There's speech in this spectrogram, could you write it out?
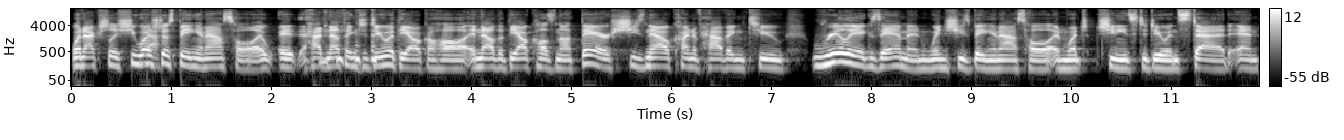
when actually she was Yeah. just being an asshole. It, it had nothing to do with the alcohol. And now that the alcohol's not there, she's now kind of having to really examine when she's being an asshole and what she needs to do instead. And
